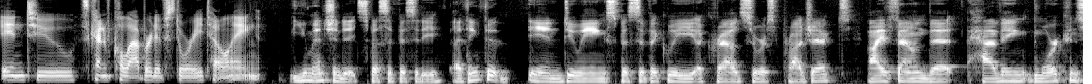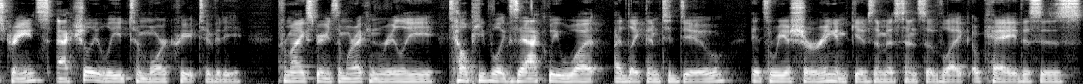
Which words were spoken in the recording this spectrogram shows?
into this kind of collaborative storytelling? You mentioned it, specificity. I think that in doing specifically a crowdsourced project, I found that having more constraints actually lead to more creativity from my experience and where I can really tell people exactly what I'd like them to do, it's reassuring and gives them a sense of like, okay, this is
